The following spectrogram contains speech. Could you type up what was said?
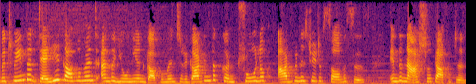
between the Delhi government and the union government regarding the control of administrative services in the national capital.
